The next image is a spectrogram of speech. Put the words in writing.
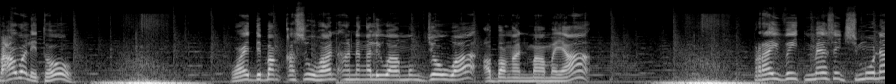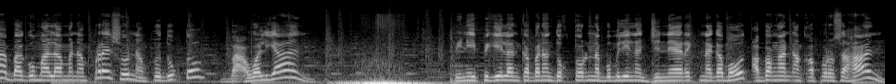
bawal ito. Pwede bang kasuhan ang nangaliwa mong jowa? Abangan mamaya. Private message muna bago malaman ang presyo ng produkto? Bawal yan. Pinipigilan ka ba ng doktor na bumili ng generic na gamot? Abangan ang kaparusahan.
